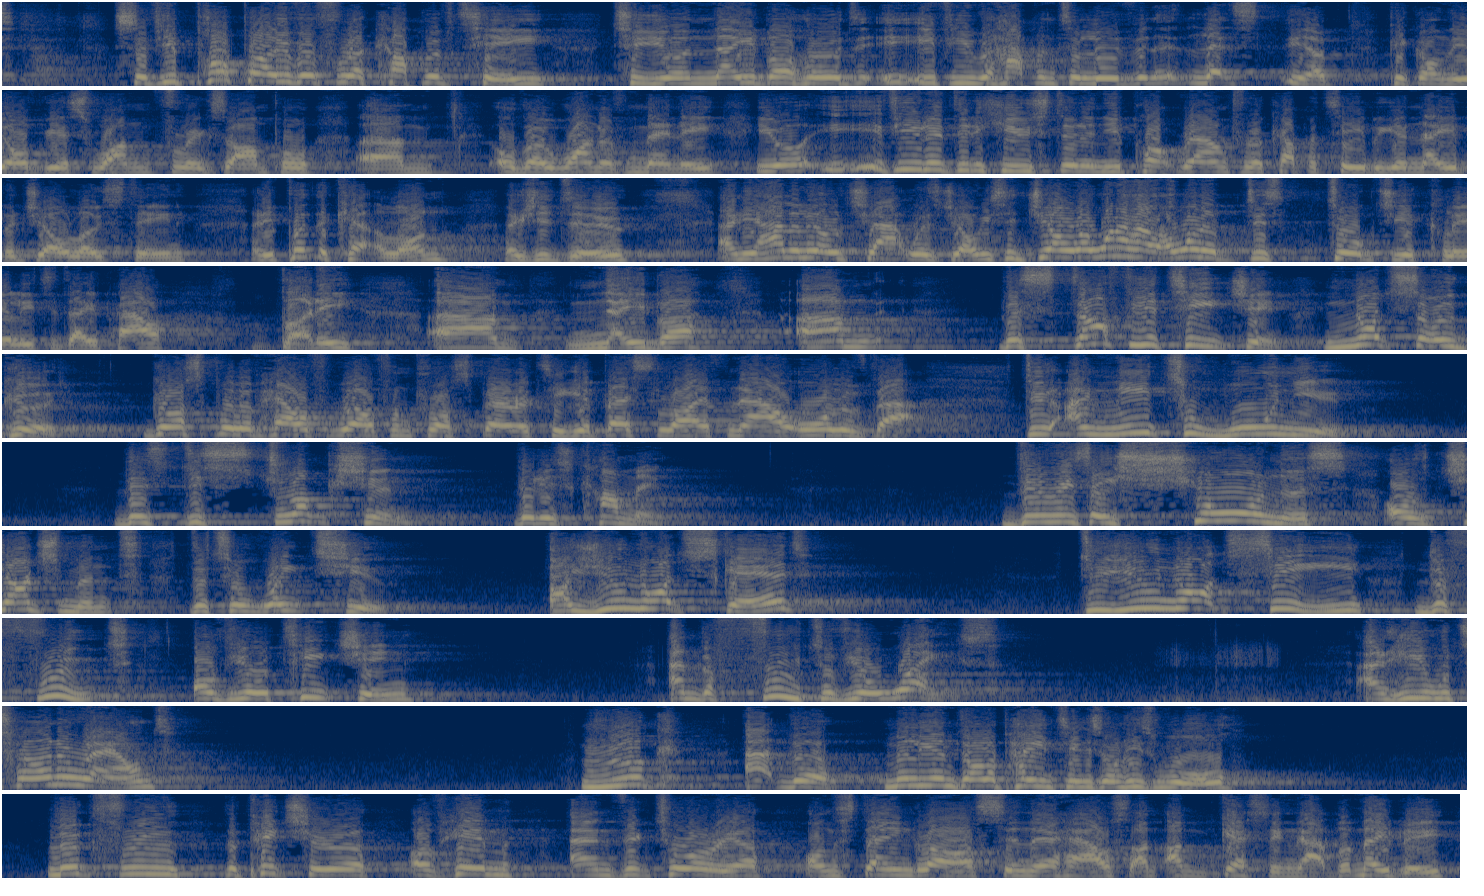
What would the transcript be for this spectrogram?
so if you pop over for a cup of tea, to your neighborhood if you happen to live in, let's you know pick on the obvious one for example um, although one of many. You if you lived in Houston and you popped round for a cup of tea with your neighbor Joel Osteen and you put the kettle on as you do and you had a little chat with Joel you said Joel I want to I want to just talk to you clearly today pal. Buddy um, neighbor um, the stuff you're teaching not so good gospel of health, wealth, and prosperity, your best life now, all of that. Dude, I need to warn you. There's destruction that is coming. There is a sureness of judgment that awaits you. Are you not scared? Do you not see the fruit of your teaching and the fruit of your ways? And he will turn around Look at the million dollar paintings on his wall. Look through the picture of him and Victoria on stained glass in their house. I'm, I'm guessing that, but maybe.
